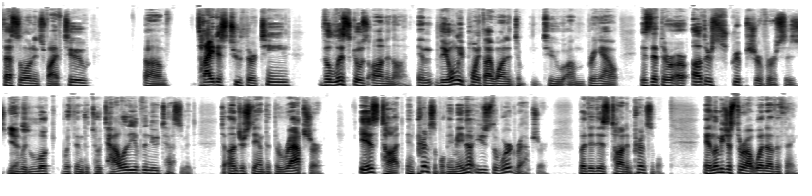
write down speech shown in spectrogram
Thessalonians 5 2, um, Titus 2.13, the list goes on and on. And the only point I wanted to, to um, bring out is that there are other scripture verses yes. you would look within the totality of the New Testament to understand that the rapture is taught in principle. They may not use the word rapture, but it is taught in principle. And let me just throw out one other thing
